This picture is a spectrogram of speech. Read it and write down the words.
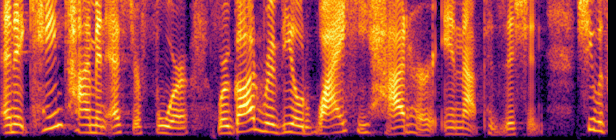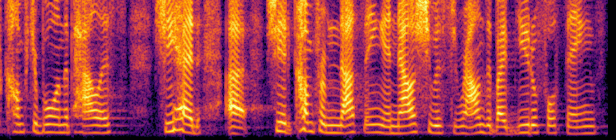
And it came time in Esther 4 where God revealed why he had her in that position. She was comfortable in the palace. She had, uh, she had come from nothing, and now she was surrounded by beautiful things.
